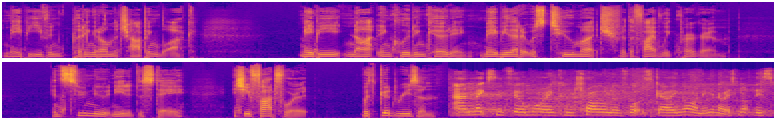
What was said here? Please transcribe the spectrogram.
maybe even putting it on the chopping block maybe not including coding, maybe that it was too much for the five week program. And Sue knew it needed to stay, and she fought for it with good reason. And makes them feel more in control of what's going on. You know, it's not this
